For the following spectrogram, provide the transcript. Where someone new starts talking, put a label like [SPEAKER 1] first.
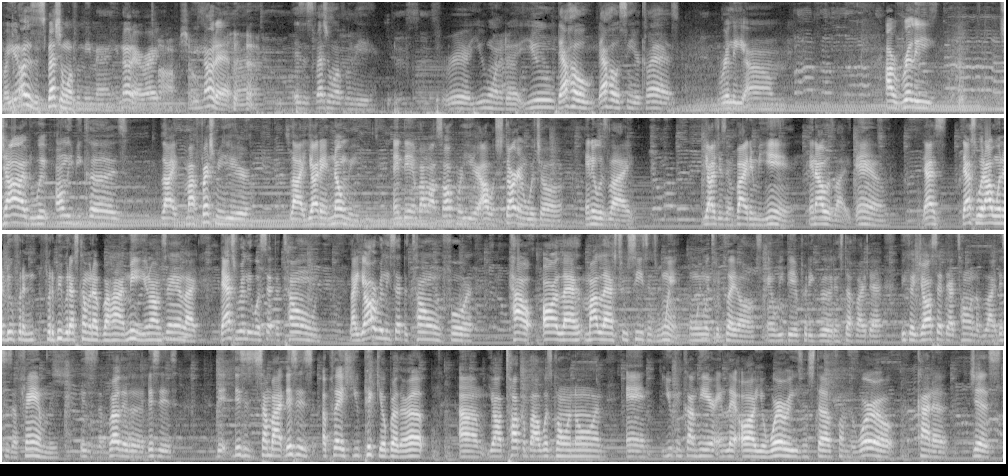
[SPEAKER 1] Well, you know, it's a special one for me, man. You know that, right?
[SPEAKER 2] For sure.
[SPEAKER 1] You know that, man. it's a special one for me. For real, you wanted to you that whole that whole senior class really um I really jived with only because like my freshman year, like y'all didn't know me. And then by my sophomore year I was starting with y'all and it was like y'all just invited me in. And I was like, damn, that's that's what I want to do for the for the people that's coming up behind me. You know what I'm saying? Like that's really what set the tone. Like y'all really set the tone for how our last my last two seasons went when we went to the playoffs and we did pretty good and stuff like that because y'all set that tone of like this is a family, this is a brotherhood, this is this is somebody this is a place you pick your brother up. Um, y'all talk about what's going on and you can come here and let all your worries and stuff from the world kind of just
